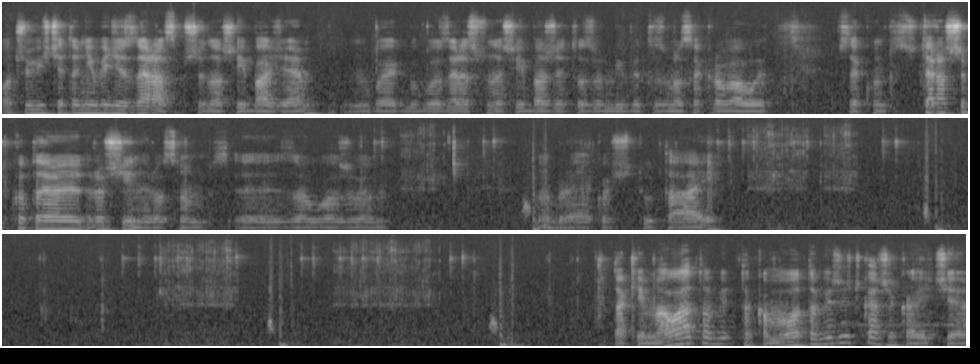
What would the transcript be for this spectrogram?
Oczywiście to nie będzie zaraz przy naszej bazie, bo jakby było zaraz przy naszej bazie, to zombie by to zmasakrowały w sekundę. Teraz szybko te rośliny rosną, e, zauważyłem. Dobra, jakoś tutaj. Takie mała taka mała ta wieżyczka, czekajcie.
